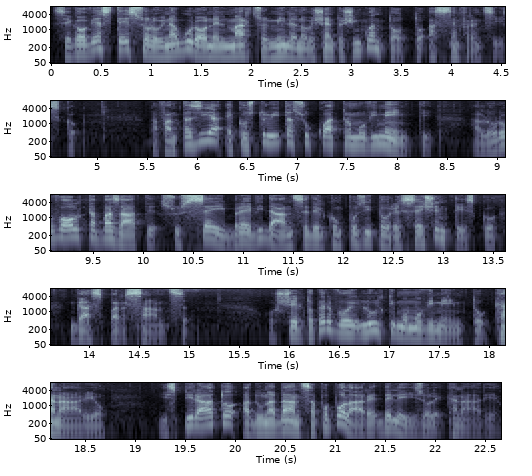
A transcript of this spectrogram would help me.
Segovia stesso lo inaugurò nel marzo 1958 a San Francisco. La fantasia è costruita su quattro movimenti, a loro volta basati su sei brevi danze del compositore seicentesco Gaspar Sanz. Ho scelto per voi l'ultimo movimento, Canario, ispirato ad una danza popolare delle isole Canarie.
